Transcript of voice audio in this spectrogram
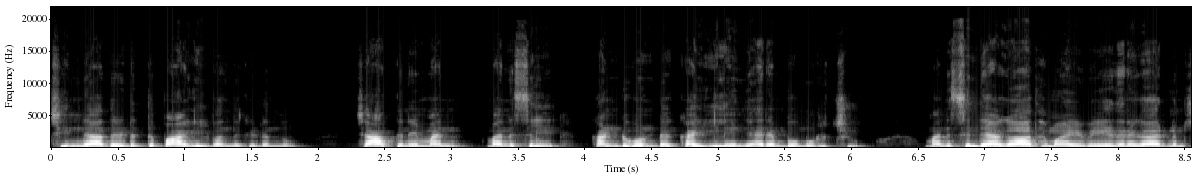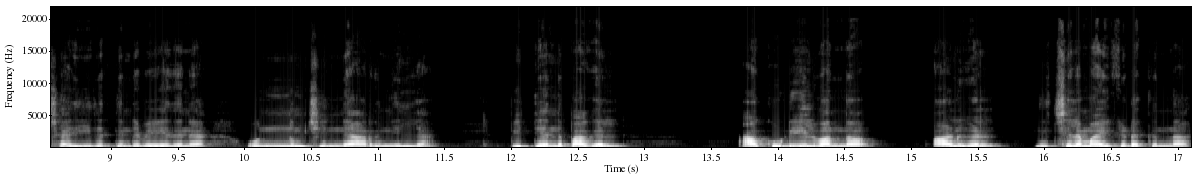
ചിന്ന അതെടുത്ത് പായിൽ വന്ന് കിടന്നു. ചാത്തനെ മൻ മനസ്സിൽ കണ്ടുകൊണ്ട് കയ്യിലെ ഞരമ്പ് മുറിച്ചു. മനസ്സിന്റെ അഗാധമായ വേദന കാരണം ശരീരത്തിന്റെ വേദന ഒന്നും ചിന്ന അറിഞ്ഞില്ല. പിറ്റേന്ന് പകൽ ആ കുടിയിൽ വന്ന ആളുകൾ നിശ്ചലമായി കിടക്കുന്ന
